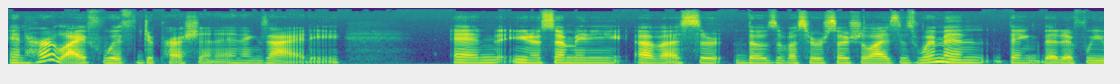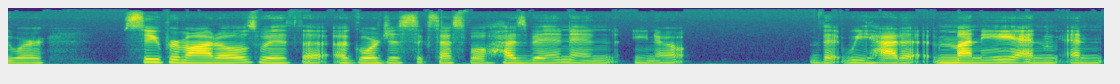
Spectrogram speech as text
in her life with depression and anxiety. And, you know, so many of us, or those of us who are socialized as women, think that if we were supermodels with a, a gorgeous, successful husband and, you know, that we had a, money and, and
